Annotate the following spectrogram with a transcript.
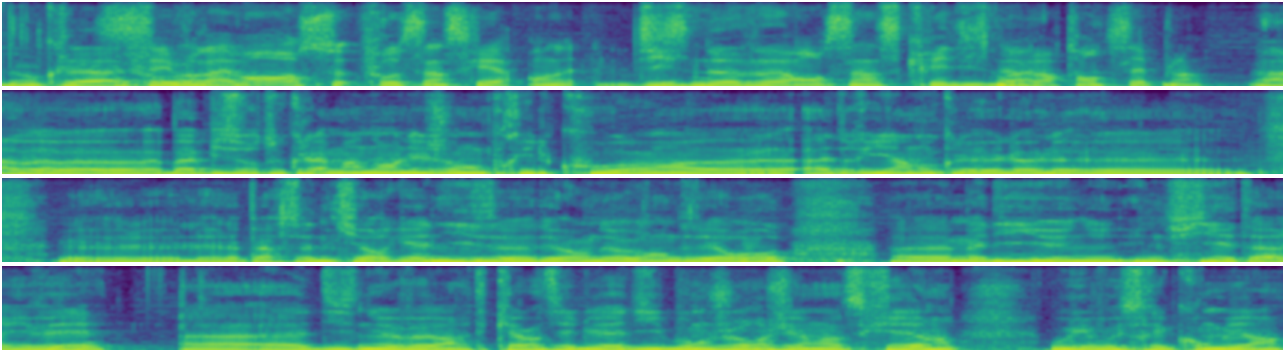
Donc là, il C'est faut- vraiment, faut s'inscrire. En 19h, on s'inscrit, 19h30, c'est plein. Ah ouais, ouais, ouais. Bah, puis surtout que là maintenant les gens ont pris le coup. Hein. Euh, Adrien, donc le, le- le- euh, le- la personne qui organise de Underground Zero, euh, m'a dit une, une fille est arrivée à, à 19h15 et lui a dit bonjour, je viens m'inscrire. Oui, vous serez combien?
